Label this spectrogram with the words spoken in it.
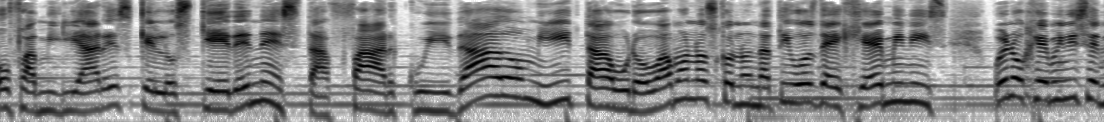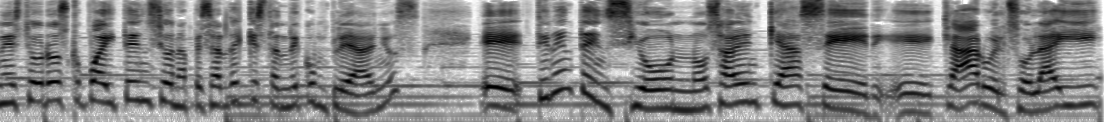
o familiares que los quieren estafar. Cuidado, mi Tauro. Vámonos con los nativos de Géminis. Bueno, Géminis en este horóscopo hay tensión, a pesar de que están de cumpleaños. Eh, tienen tensión, no saben qué hacer. Eh, claro, el sol ahí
